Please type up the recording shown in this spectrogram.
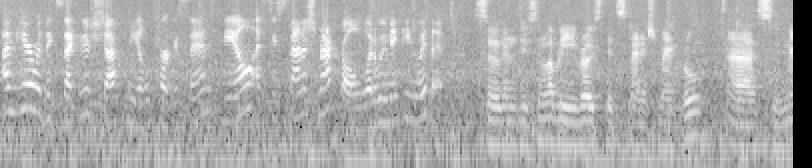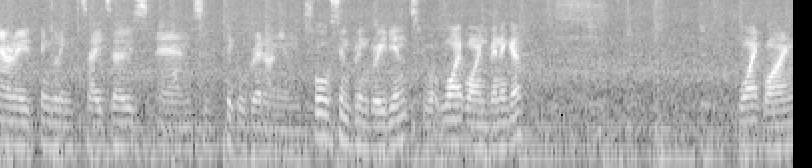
I'm here with executive chef Neil Ferguson. Neil, I see Spanish mackerel. What are we making with it? So we're going to do some lovely roasted Spanish mackerel, uh, some marinated fingerling potatoes, and some pickled red onions. Four simple ingredients. We've got white wine vinegar, white wine,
